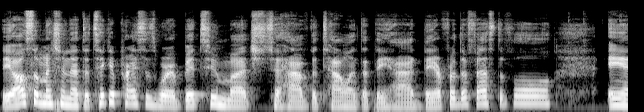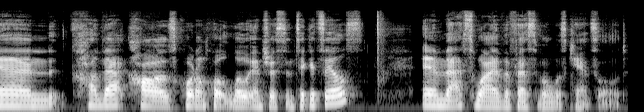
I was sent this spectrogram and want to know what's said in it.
They also mentioned that the ticket prices were a bit too much to have the talent that they had there for the festival, and that caused quote unquote low interest in ticket sales. And that's why the festival was canceled.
